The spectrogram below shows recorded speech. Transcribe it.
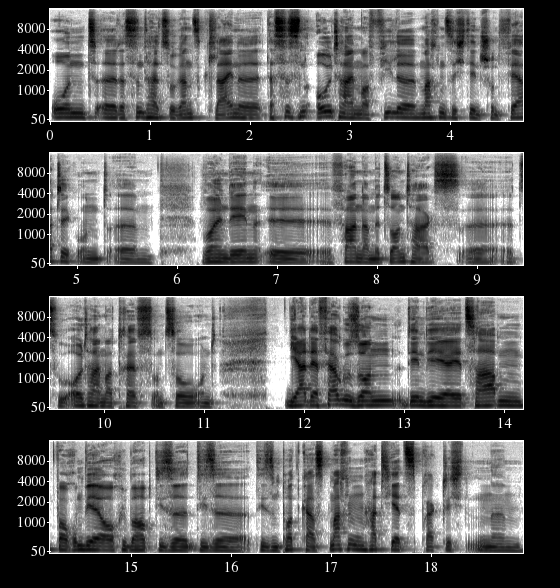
und äh, das sind halt so ganz kleine, das ist ein Oldtimer. Viele machen sich den schon fertig und ähm, wollen den, äh, fahren damit sonntags äh, zu Oldtimer-Treffs und so. Und ja, der Ferguson, den wir ja jetzt haben, warum wir auch überhaupt diese, diese, diesen Podcast machen, hat jetzt praktisch eine,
